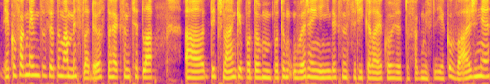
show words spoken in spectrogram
jako fakt nevím, co si o tom mám myslet. Jo? Z toho, jak jsem četla uh, ty články po tom, po tom uveřejnění, tak jsem si říkala, jako, že to fakt myslí jako vážně,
